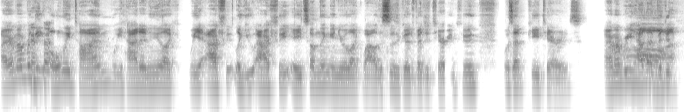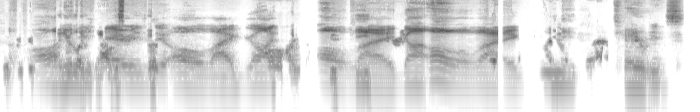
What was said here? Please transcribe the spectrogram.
I remember the only time we had any like we actually like you actually ate something and you're like, wow, this is a good vegetarian food was at P. Terry's. I remember you had that Oh, vegetarian burger, Oh, and you're like, wow, this is dude. Oh my god. Oh my god, Oh my god. Oh my. P. Terry's.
